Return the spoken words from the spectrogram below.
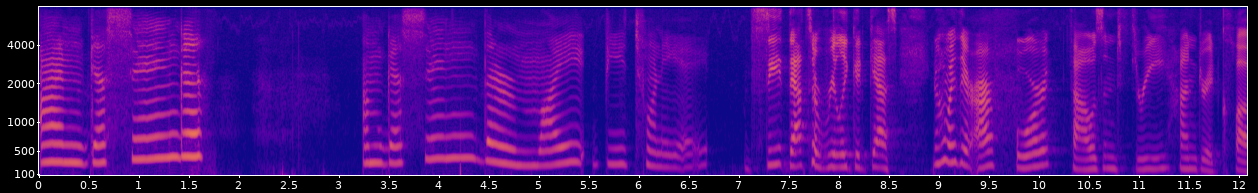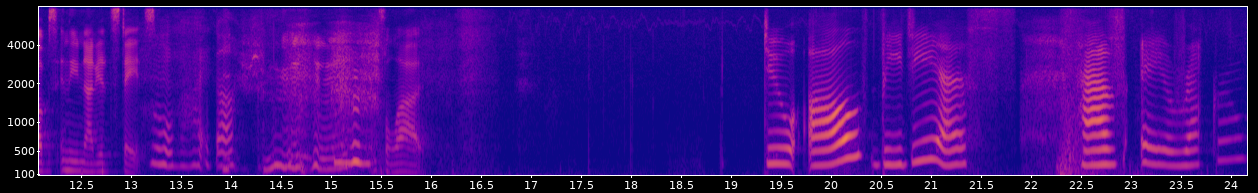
I'm guessing. I'm guessing there might be 28. See, that's a really good guess. You know how many there are? 4,300 clubs in the United States. Oh my gosh. that's a lot. Do all BGS have a rec room?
